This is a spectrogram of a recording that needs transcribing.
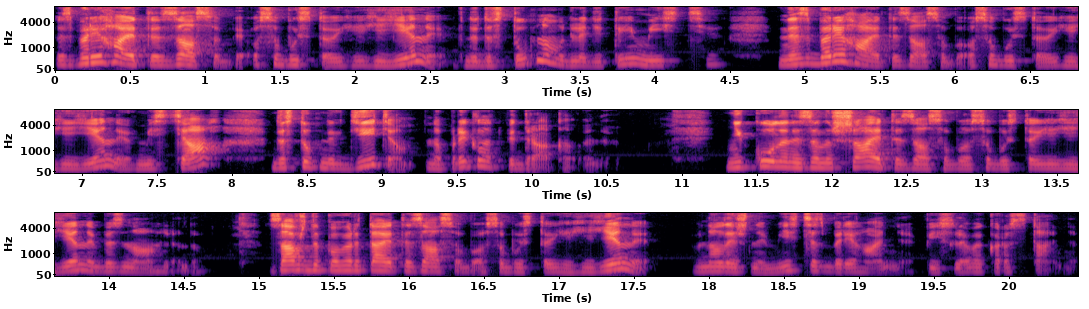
Зберігайте засоби особистої гігієни в недоступному для дітей місці. Не зберігайте засоби особистої гігієни в місцях, доступних дітям, наприклад, під раковиною. Ніколи не залишайте засоби особистої гігієни без нагляду. Завжди повертайте засоби особистої гігієни в належне місце зберігання після використання.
